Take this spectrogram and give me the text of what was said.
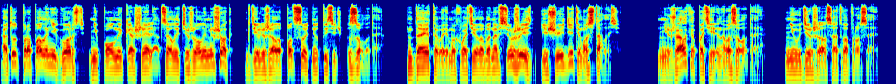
А тут пропала не горсть, не полный кошель, а целый тяжелый мешок, где лежало под сотню тысяч золота. До этого ему хватило бы на всю жизнь, еще и детям осталось. Не жалко потерянного золота? Не удержался от вопроса.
